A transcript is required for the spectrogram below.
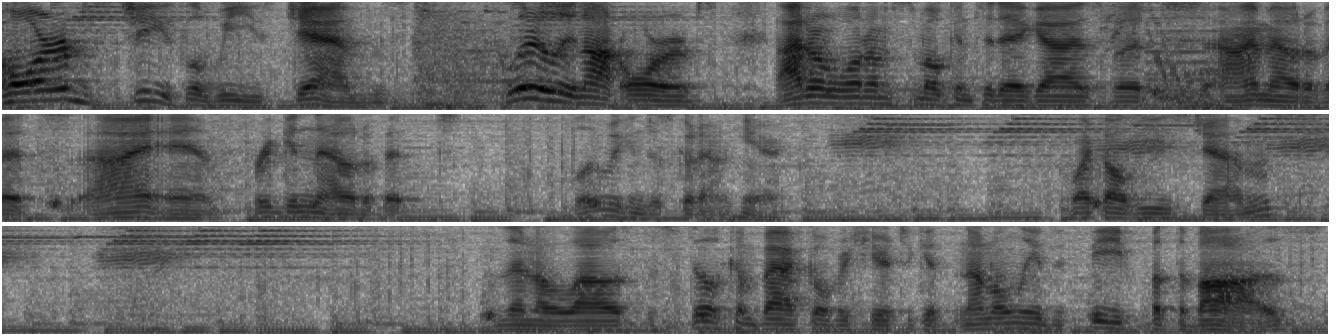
Orbs? Jeez Louise, gems. Clearly not orbs. I don't know what I'm smoking today, guys, but I'm out of it. I am friggin' out of it. I believe we can just go down here. Collect all these gems. Then allow us to still come back over here to get not only the thief, but the vase.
